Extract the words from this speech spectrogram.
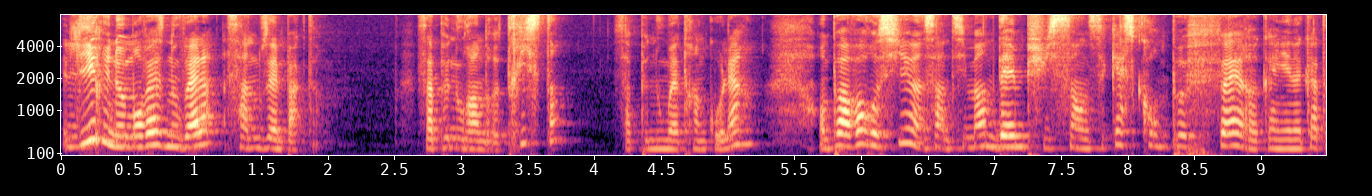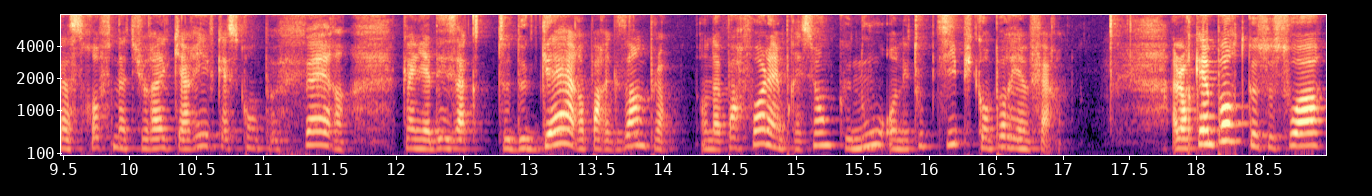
lire une mauvaise nouvelle, ça nous impacte. Ça peut nous rendre tristes, ça peut nous mettre en colère. On peut avoir aussi un sentiment d'impuissance. Qu'est-ce qu'on peut faire quand il y a une catastrophe naturelle qui arrive? Qu'est-ce qu'on peut faire quand il y a des actes de guerre, par exemple? On a parfois l'impression que nous, on est tout petit puis qu'on peut rien faire. Alors qu'importe que ce soit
